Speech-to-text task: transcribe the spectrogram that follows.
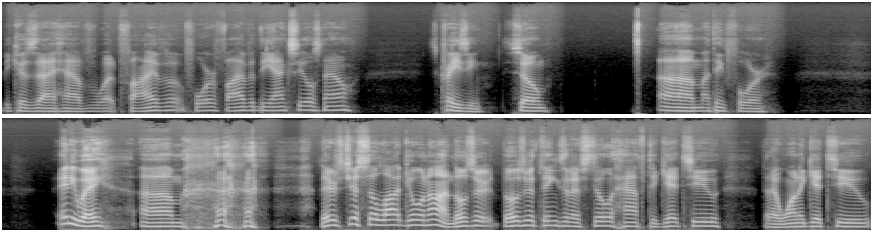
because I have what five, four or five of the Axials now. It's crazy. So um, I think four. Anyway, um, there's just a lot going on. Those are those are things that I still have to get to, that I want to get to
